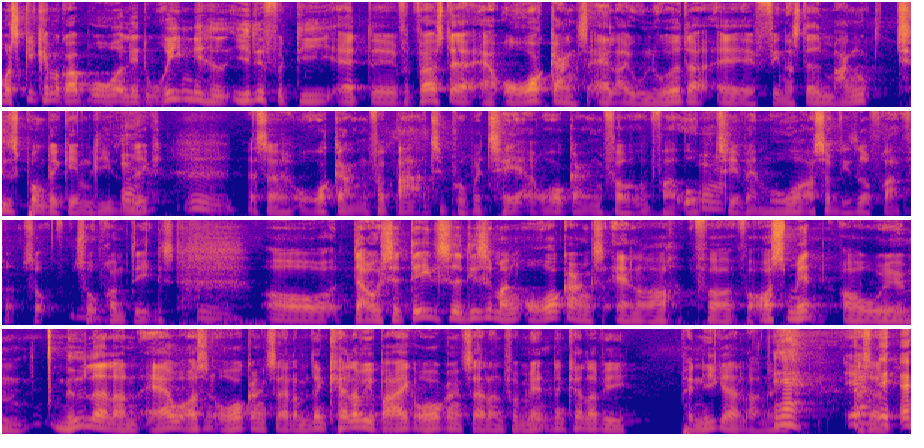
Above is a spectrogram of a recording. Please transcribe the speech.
måske kan man godt bruge lidt urimelighed i det, fordi at øh, for det første er overgangsalder jo noget, der øh, finder sted mange tidspunkter gennem livet. Ja. Ikke? Mm. Altså overgangen fra barn til pubertær, overgangen fra, fra ung ja. til at være mor og så videre fra, så, så fremdeles. Mm. Og der er jo i særdeleshed lige så mange overgangsaldre for, for os mænd, og øh, middelalderen er jo også en overgangsalder, men den kalder vi bare ikke overgangsalderen for mænd, den kalder vi panikalderen. Ikke? Ja. Altså, Ja.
